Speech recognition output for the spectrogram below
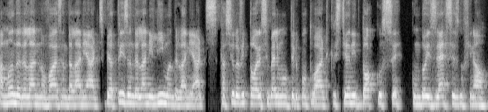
Amanda Underline Novaes Underline Arts, Beatriz Underline Lima Underline Arts, Cacilda Vitória, Sibeli Monteiro ponto arte, Cristiane Docuse, com dois S no final,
